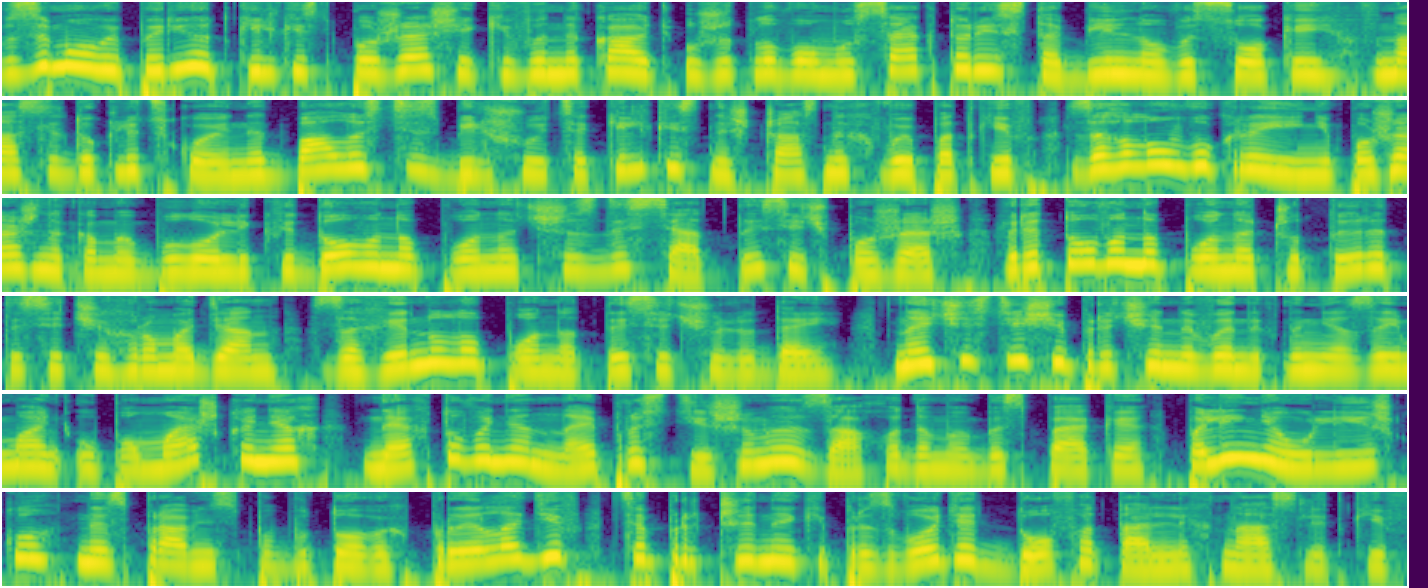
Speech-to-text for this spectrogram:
В зимовий період кількість пожеж, які виникають у житловому секторі, стабільно високий. Внаслідок людської недбалості збільшується кількість нещасних випадків. Загалом в Україні пожежниками було ліквідовано понад 60 тисяч пожеж, врятовано понад 4 тисячі громадян, загинуло понад тисячу людей. Найчастіші причини виникнення займань у помешканнях нехтування найпростішими заходами безпеки, паління у ліжку, несправність побутових приладів це причини, які призводять до фатальних наслідків.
